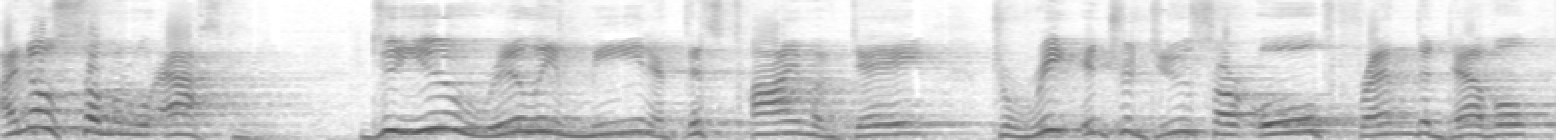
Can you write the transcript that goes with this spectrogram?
I know someone will ask me, do you really mean at this time of day to reintroduce our old friend the devil,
